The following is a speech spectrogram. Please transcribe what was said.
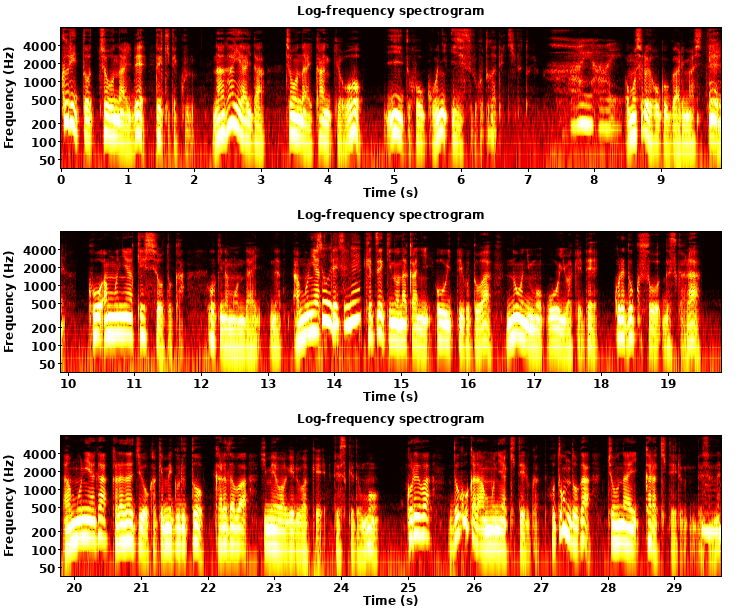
くりと腸内でできてくる。長い間腸内環境をいい方向に維持することができるという。はいはい。面白い報告がありまして、ええ高アンモニア結晶とか大きな問題になアンモニアって血液の中に多いっていうことは脳にも多いわけで、これ毒素ですから、アンモニアが体中を駆け巡ると体は悲鳴を上げるわけですけども、これはどこからアンモニア来てるか。ほとんどが腸内から来てるんですよね。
